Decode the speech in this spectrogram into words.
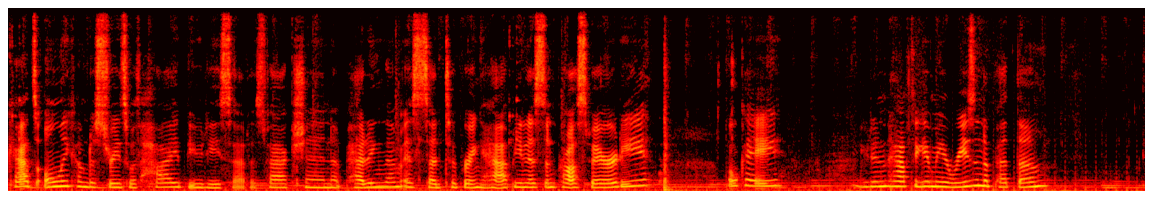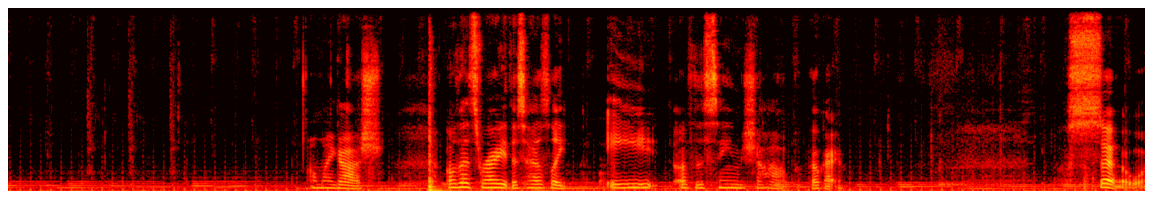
Cats only come to streets with high beauty satisfaction. Petting them is said to bring happiness and prosperity. Okay. You didn't have to give me a reason to pet them. Oh my gosh. Oh, that's right. This has like eight of the same shop. Okay. So,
